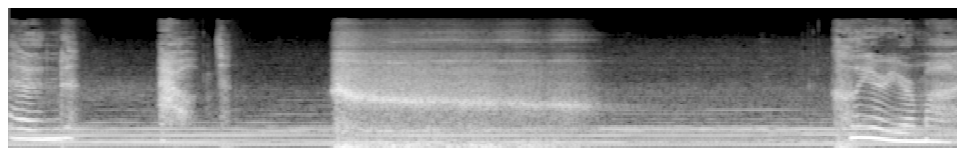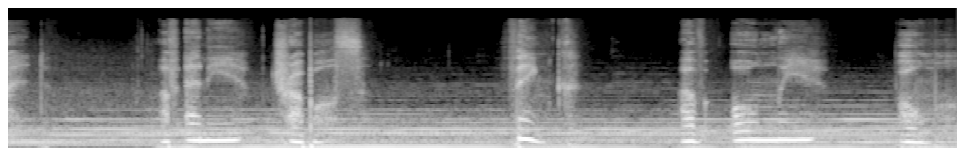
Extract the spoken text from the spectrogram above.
and, Clear your mind of any troubles. Think of only Pomu.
